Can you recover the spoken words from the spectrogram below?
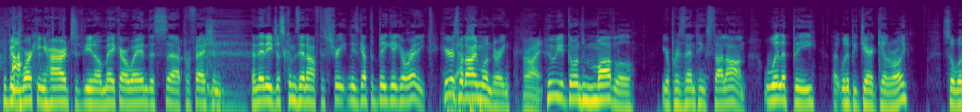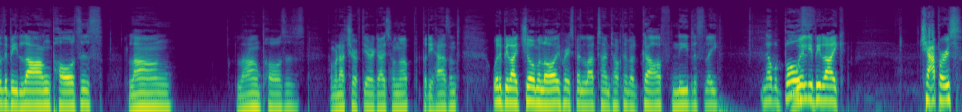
who've been working hard to, you know, make our way in this uh, profession, and then he just comes in off the street and he's got the big gig already. Here's Yeah. what I'm wondering: Right. Who are you going to model your presenting style on? Will it be like? Will it be Jared Gilroy? So will there be long pauses, long, long pauses? And we're not sure if the other guy's hung up, but he hasn't. Will it be like Joe Molloy, where he spent a lot of time talking about golf needlessly? No, but both. Will you be like Chappers?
